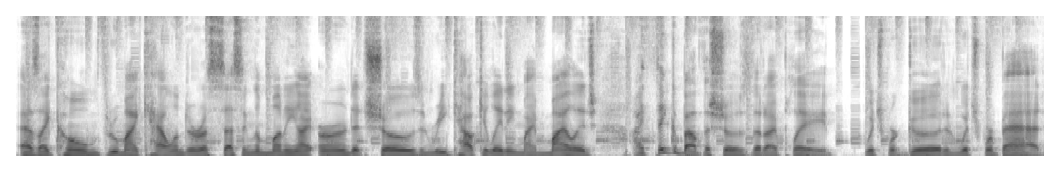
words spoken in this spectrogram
As I comb through my calendar, assessing the money I earned at shows and recalculating my mileage, I think about the shows that I played, which were good and which were bad.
